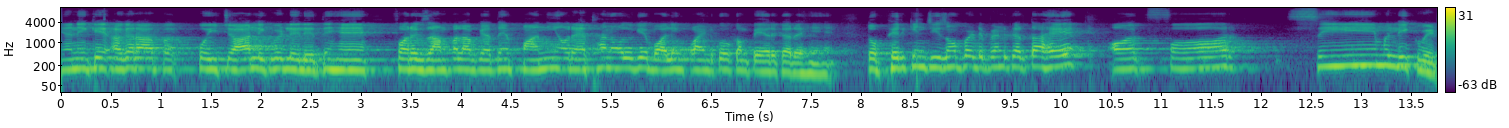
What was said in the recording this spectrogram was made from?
यानी कि अगर आप कोई चार लिक्विड ले लेते हैं फॉर एग्ज़ाम्पल आप कहते हैं पानी और एथानॉल के बॉइलिंग पॉइंट को कंपेयर कर रहे हैं तो फिर किन चीज़ों पर डिपेंड करता है? और फॉर सेम लिक्विड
